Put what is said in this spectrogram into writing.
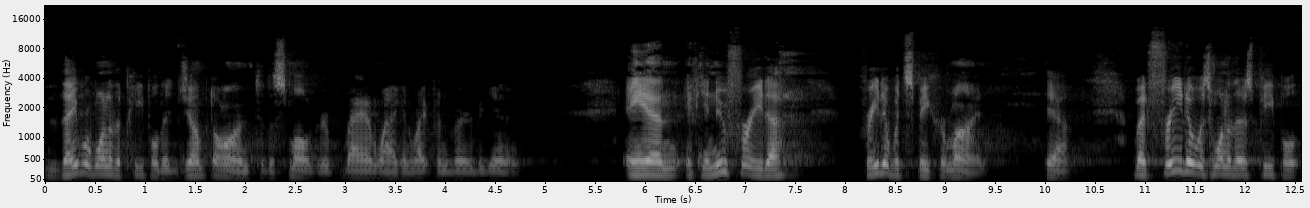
they were one of the people that jumped on to the small group bandwagon right from the very beginning. And if you knew Frida, Frida would speak her mind. Yeah. But Frida was one of those people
